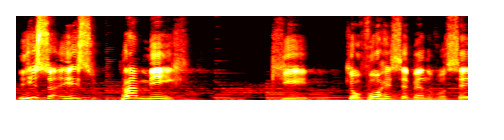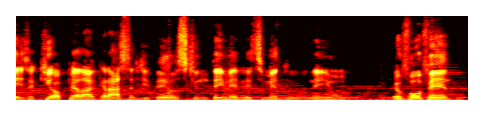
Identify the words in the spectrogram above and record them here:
Isso, isso para mim, que, que eu vou recebendo vocês aqui, ó, pela graça de Deus, que não tem merecimento nenhum. Eu vou vendo.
